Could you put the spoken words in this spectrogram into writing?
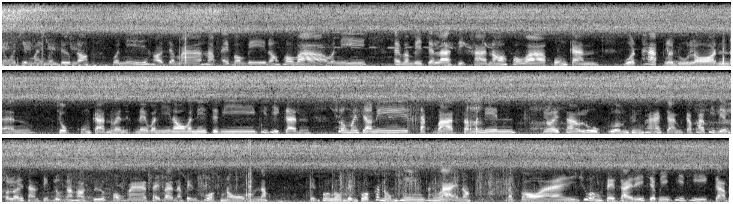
จังหวัดเชียงใหม่เหมือนเดิมเนาะ วันนี้เราจะมาฮับไอ้บอมเบย์เนาะ เพราะว่าวันนี้ไอ้บอมเบย์จะลาสิขาเนาะ เพราะว่าโครงการบวชภาคฤดูร้อนจบโครงการในวันนี้เนาะ วันนี้จะมีพิธีการ ช่วงเมื่อเช้านี้ตักบาตรสามเณรร้อยสาวลูกรวมถึงพระอาจารย์กับพระพี่เลี้ยงกว่าร้อยสามสิบลูกนะเขาซื้อของมาใส่บาตรนะเป็นพวกนมเนาะเป็นพวกนมเป็นพวกขนมแห้งทั้งหลายเนาะแล้วก็ไอช่วงสายๆนี่จะมีพิธีกรรม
